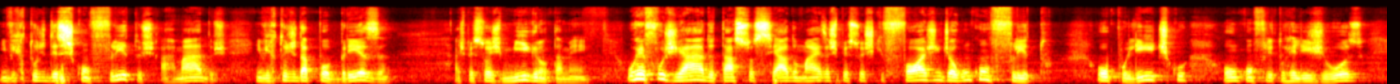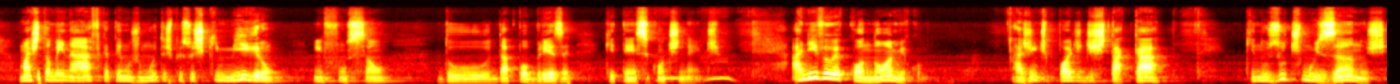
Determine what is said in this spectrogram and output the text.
em virtude desses conflitos armados, em virtude da pobreza, as pessoas migram também. O refugiado está associado mais às pessoas que fogem de algum conflito, ou político, ou um conflito religioso, mas também na África temos muitas pessoas que migram em função do, da pobreza que tem esse continente. A nível econômico, a gente pode destacar que nos últimos anos,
